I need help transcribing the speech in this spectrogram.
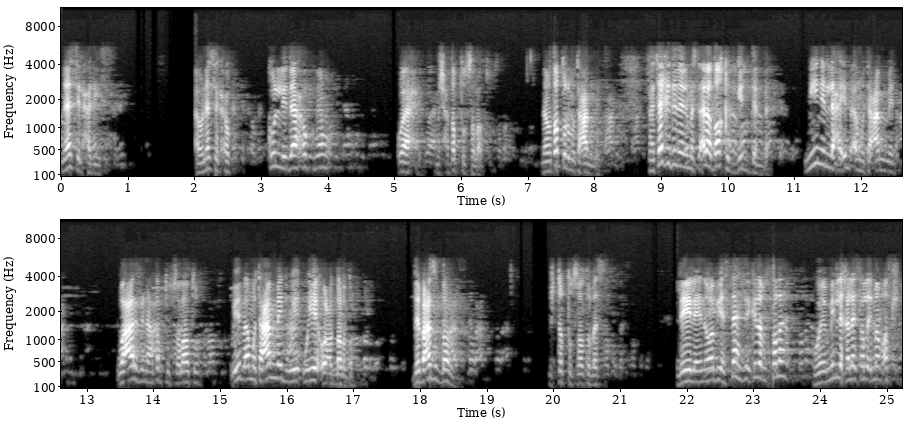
ناسي الحديث أو ناسي الحكم. كل ده حكمه واحد مش هتبطل صلاته. لما تبطل متعمد. فتجد إن المسألة ضاقت جدا بقى. مين اللي هيبقى متعمد وعارف إنها تبطل صلاته؟ ويبقى متعمد ويقعد برضه. ده يبقى عايز الضرب. مش تبطل صلاته بس. ليه؟ لأن هو بيستهزئ كده بالصلاة. ومين اللي خلاه يصلي؟ إمام أصلا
